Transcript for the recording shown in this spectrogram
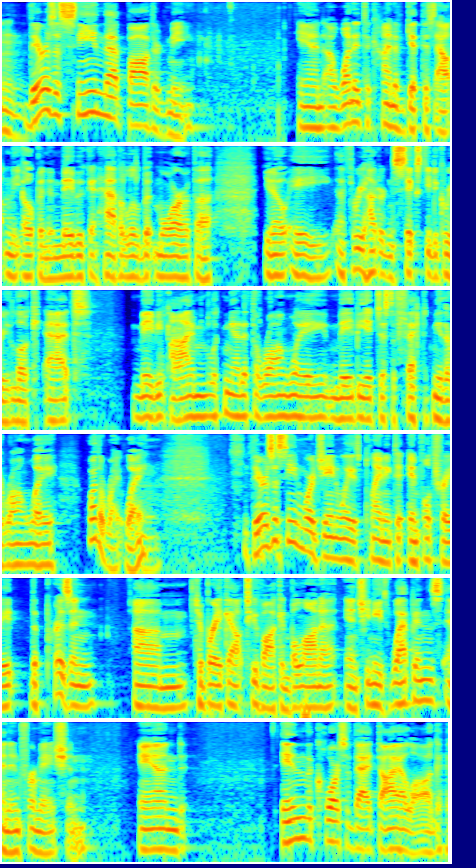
Mm. There is a scene that bothered me and I wanted to kind of get this out in the open, and maybe we can have a little bit more of a, you know, a, a 360 degree look at maybe okay. I'm looking at it the wrong way, maybe it just affected me the wrong way or the right way. Mm. There's a scene where Janeway is planning to infiltrate the prison um, to break out Tuvok and B'Elanna, and she needs weapons and information. And in the course of that dialogue,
